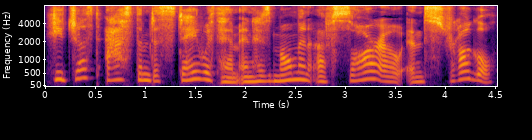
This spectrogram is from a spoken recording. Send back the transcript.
He just asked them to stay with him in his moment of sorrow and struggle.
